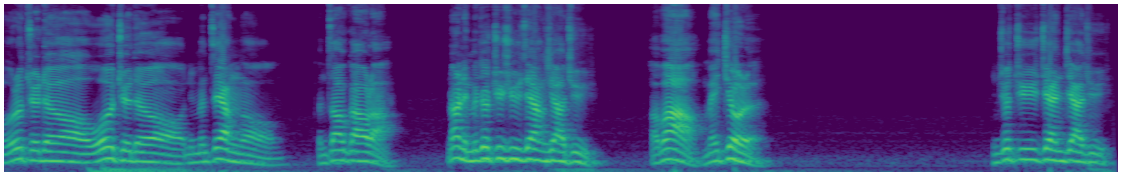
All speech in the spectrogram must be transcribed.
我都觉得哦，我都觉得哦，你们这样哦，很糟糕啦。那你们就继续这样下去，好不好？没救了，你就继续这样下去。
